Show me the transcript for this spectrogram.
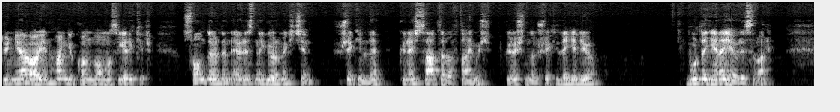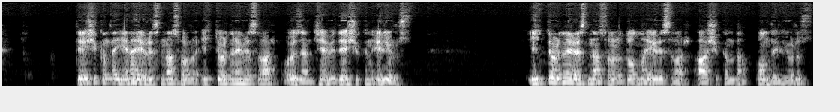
dünya ve ayın hangi konumda olması gerekir? Son dördün evresini görmek için şu şekilde güneş sağ taraftaymış. Güneşin de şu şekilde geliyor. Burada yeni ay evresi var. D şıkkında yeni ay evresinden sonra ilk dördün evresi var. O yüzden C ve D şıkkını eliyoruz. İlk dördün evresinden sonra dolunay evresi var A şıkkında. Onu da eliyoruz.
